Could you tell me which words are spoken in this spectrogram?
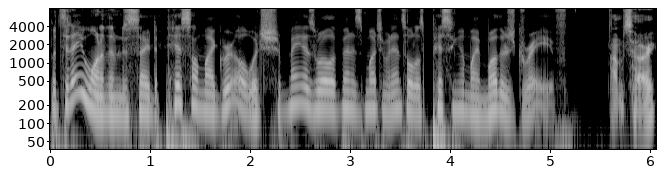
But today, one of them decided to piss on my grill, which may as well have been as much of an insult as pissing on my mother's grave. I'm sorry.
